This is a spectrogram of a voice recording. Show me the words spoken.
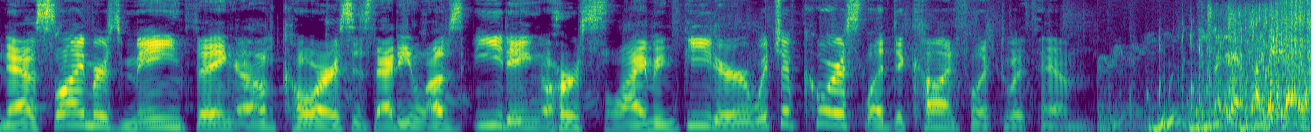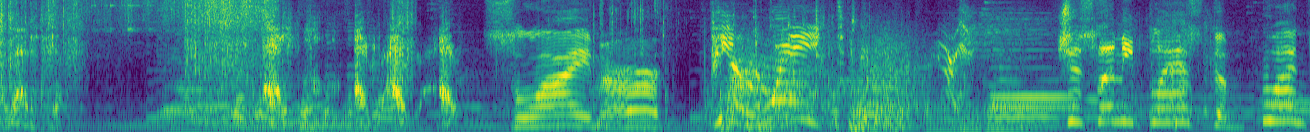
Now, Slimer's main thing, of course, is that he loves eating or sliming Peter, which of course led to conflict with him. Slimer! Peter, wait! Just let me blast them once!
